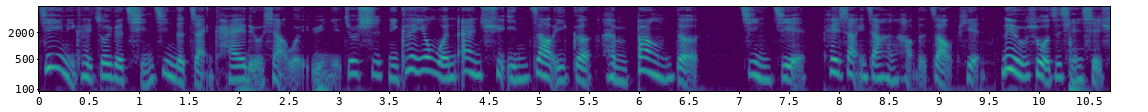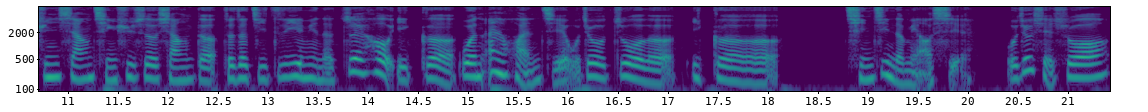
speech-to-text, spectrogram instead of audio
建议你可以做一个情境的展开，留下尾韵，也就是你可以用文案去营造一个很棒的。境界配上一张很好的照片，例如说，我之前写熏香情绪麝香的泽泽集资页面的最后一个文案环节，我就做了一个情境的描写，我就写说，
